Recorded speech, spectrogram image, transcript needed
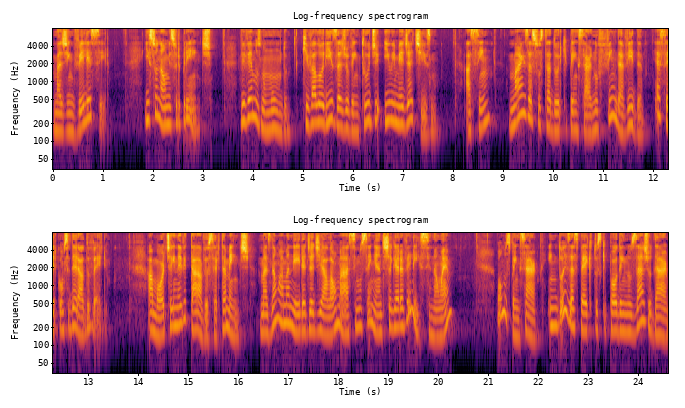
mas de envelhecer. Isso não me surpreende. Vivemos num mundo que valoriza a juventude e o imediatismo. Assim, mais assustador que pensar no fim da vida é ser considerado velho. A morte é inevitável, certamente, mas não há maneira de adiá-la ao máximo sem antes chegar à velhice, não é? Vamos pensar em dois aspectos que podem nos ajudar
